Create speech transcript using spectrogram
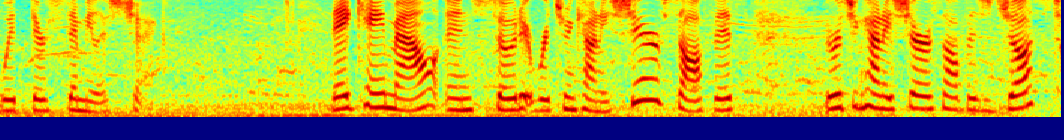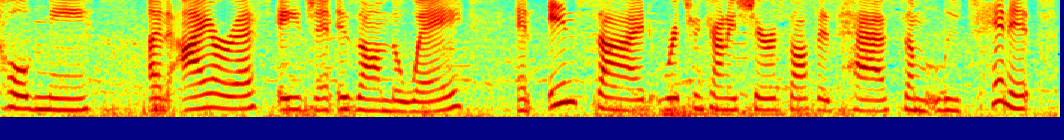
with their stimulus check. They came out and so did Richland County Sheriff's Office. The Richland County Sheriff's Office just told me an IRS agent is on the way, and inside Richland County Sheriff's Office has some lieutenants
